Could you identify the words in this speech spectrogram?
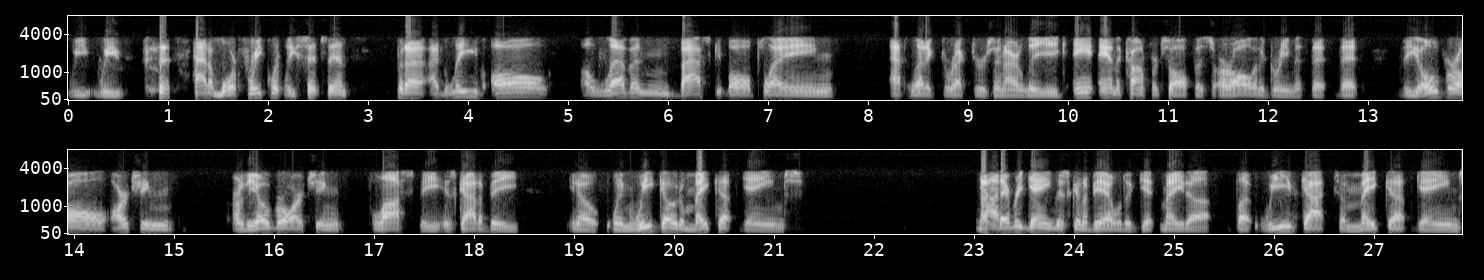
we we've had them more frequently since then. But I, I believe all eleven basketball playing athletic directors in our league and, and the conference office are all in agreement that that the overall arching or the overarching philosophy has got to be, you know, when we go to make up games, not every game is going to be able to get made up, but we've got to make up games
